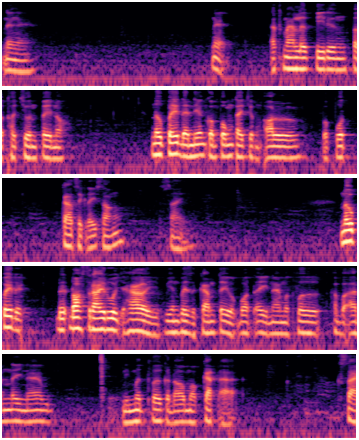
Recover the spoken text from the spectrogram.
ហ្នឹងហើយនេះអាត្មាលើកពីរឿងបឋជនពេលនោះ នៅពេលដែលនាងកំពុងតែចង្អុលពពុទ្ធកើតសេចក្តីសង្ស័យនៅពេលដែលដែលដោះស្រាយរួចហើយ មានវេសកម្មទេវបុត្រអីណាមកធ្វើអបអិនអីណានិមិត្តធ្វើកដោមកកាត់អាខ្សែ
